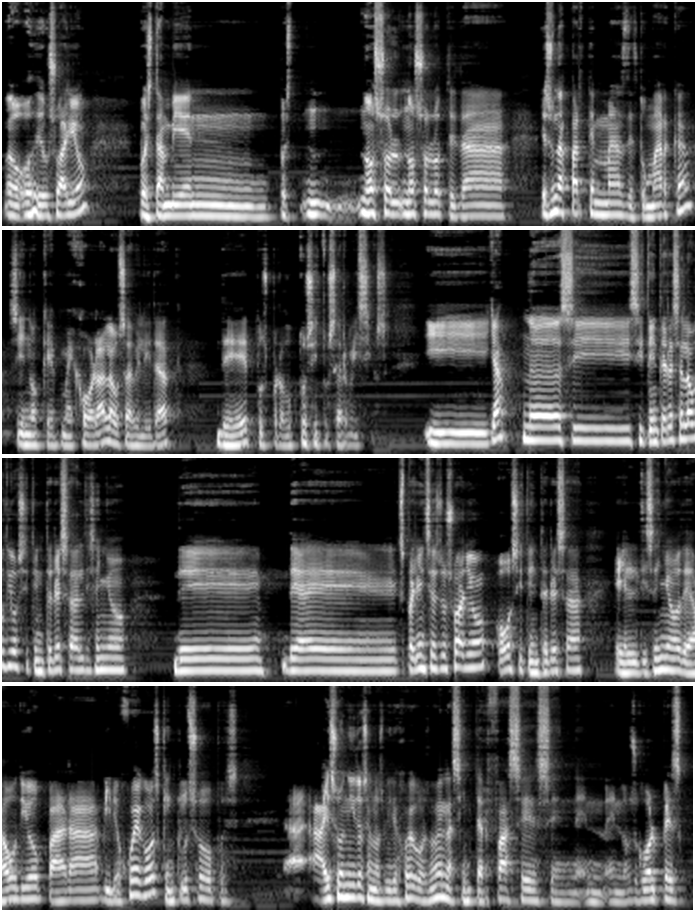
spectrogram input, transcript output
o, de usuario, pues también pues, no, no solo te da, es una parte más de tu marca, sino que mejora la usabilidad de tus productos y tus servicios. Y ya, eh, si, si, te interesa el audio, si te interesa el diseño de, de eh, experiencias de usuario o si te interesa el diseño de audio para videojuegos, que incluso pues hay sonidos en los videojuegos, ¿no? En las interfaces, en, los golpes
